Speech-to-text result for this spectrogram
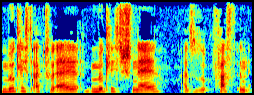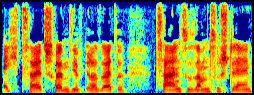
möglichst aktuell, möglichst schnell, also so fast in Echtzeit, schreiben sie auf ihrer Seite, Zahlen zusammenzustellen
